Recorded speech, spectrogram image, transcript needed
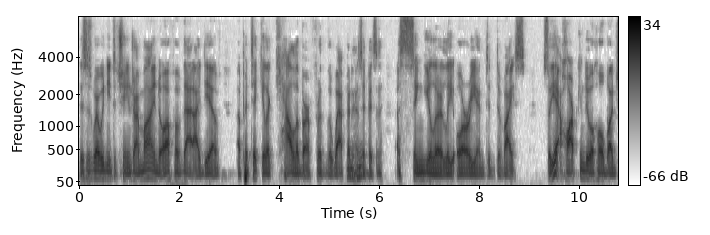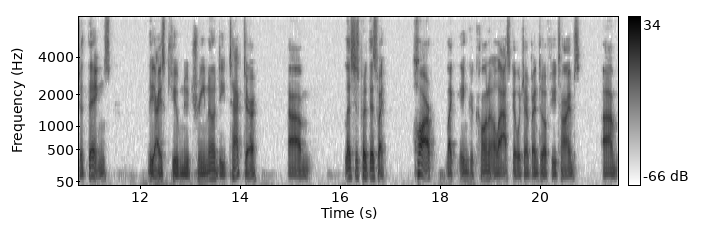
this is where we need to change our mind off of that idea of a particular caliber for the weapon as if it's a, a singularly oriented device. So yeah, HAARP can do a whole bunch of things. The IceCube neutrino detector, um, let's just put it this way. HAARP, like in Gakona, Alaska, which I've been to a few times, um,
